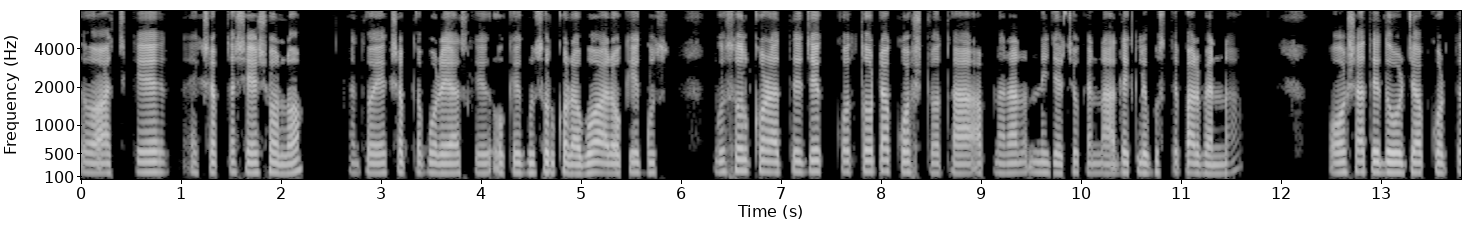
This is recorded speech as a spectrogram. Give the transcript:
তো আজকে এক সপ্তাহ শেষ হলো। তো এক সপ্তাহ পরে আজকে ওকে গোসল করাবো। আর ওকে গোসল করাতে যে কতটা কষ্ট তা আপনারা নিজের চোখে না দেখলে বুঝতে পারবেন না। ওর সাথে দৌড়ঝাঁপ করতে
